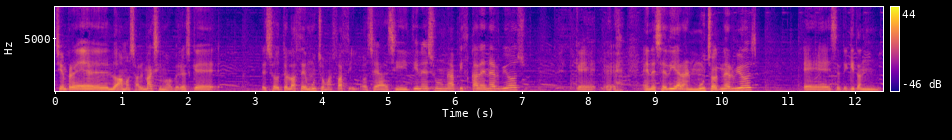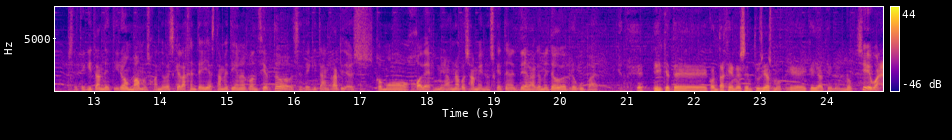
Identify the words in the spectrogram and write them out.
Siempre lo damos al máximo, pero es que eso te lo hace mucho más fácil. O sea, si tienes una pizca de nervios, que eh, en ese día eran muchos nervios, eh, se te quitan se te quitan de tirón, vamos, cuando ves que la gente ya está metida en el concierto, se te quitan rápido, es como, joder, mira, una cosa menos que te- de la que me tengo que preocupar. Y que te contagien ese entusiasmo que, que ya tienen, ¿no? Sí, bueno,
